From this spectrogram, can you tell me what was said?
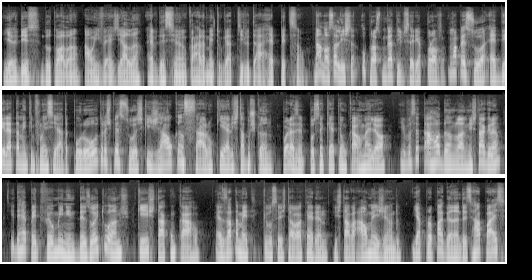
e ele disse Dr. Alan ao invés de Alan, evidenciando claramente o gatilho da repetição. Na nossa lista, o próximo gatilho seria prova. Uma pessoa é diretamente influenciada por outras pessoas que já alcançaram o que ela está buscando. Por exemplo, você quer ter um carro melhor e você está rodando lá no Instagram e de repente vê um menino de 18 anos que está com carro exatamente que você estava querendo, estava almejando. E a propaganda desse rapaz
